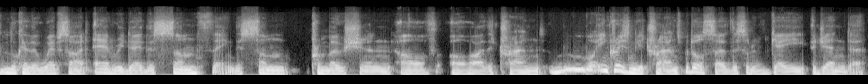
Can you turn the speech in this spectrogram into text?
look at the website every day. There's something. There's some promotion of of either trans, well, increasingly trans, but also the sort of gay agenda.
